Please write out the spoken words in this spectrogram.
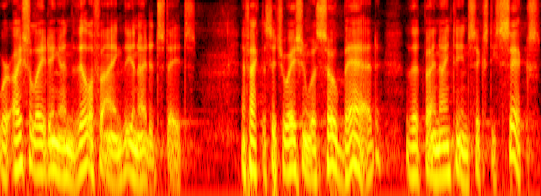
were isolating and vilifying the United States. In fact, the situation was so bad that by 1966,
